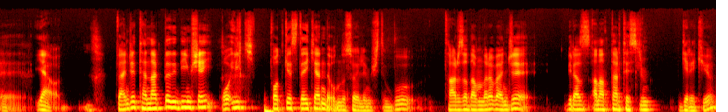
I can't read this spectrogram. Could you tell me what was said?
Ee, ya bence Ten Hag'da dediğim şey o ilk podcast'teyken de onu da söylemiştim. Bu tarz adamlara bence biraz anahtar teslim gerekiyor.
